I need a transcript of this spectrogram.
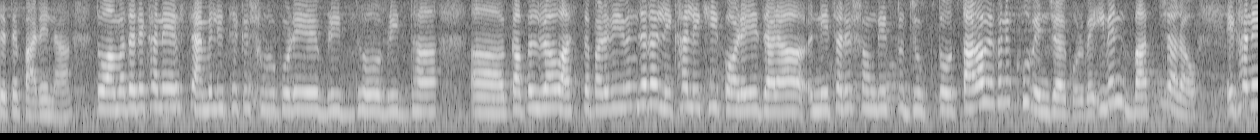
যেতে পারে না। তো আমাদের এখানে ফ্যামিলি থেকে শুরু করে বৃদ্ধ, বৃদ্ধা কাপলরাও আসতে পারবে। ইভেন যারা লেখালেখি করে, যারা নেচারের সঙ্গে একটু যুক্ত, তারাও এখানে খুব এনজয় করবে। ইভেন বাচ্চারাও। এখানে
